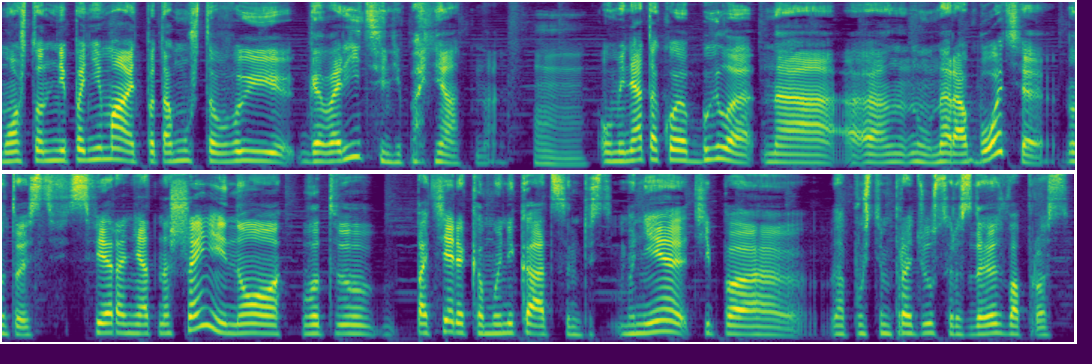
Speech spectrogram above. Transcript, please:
Может, он не понимает, потому что вы говорите непонятно. Мгм. У меня такое было на, э, ну, на работе, ну, то есть сфера не отношений, но вот э, потеря коммуникации. То есть мне, типа, допустим, продюсер задает вопрос,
